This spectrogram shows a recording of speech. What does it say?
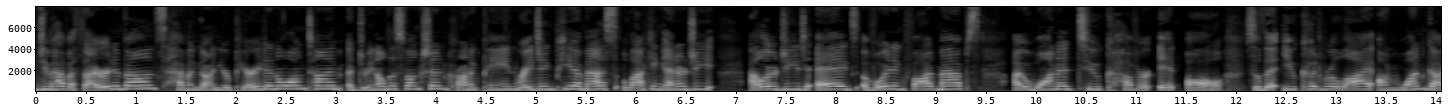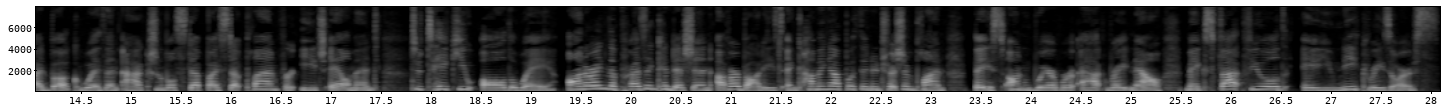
Do you have a thyroid imbalance? Haven't gotten your period in a long time? Adrenal dysfunction? Chronic pain? Raging PMS? Lacking energy? Allergy to eggs? Avoiding FODMAPs? I wanted to cover it all so that you could rely on one guidebook with an actionable step by step plan for each ailment to take you all the way, honoring the present condition of our bodies and coming up with a nutrition plan based on where we're at right now makes Fat Fueled a unique resource.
